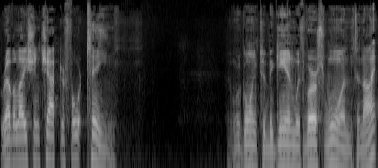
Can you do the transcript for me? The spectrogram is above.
Revelation chapter 14. We're going to begin with verse 1 tonight.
